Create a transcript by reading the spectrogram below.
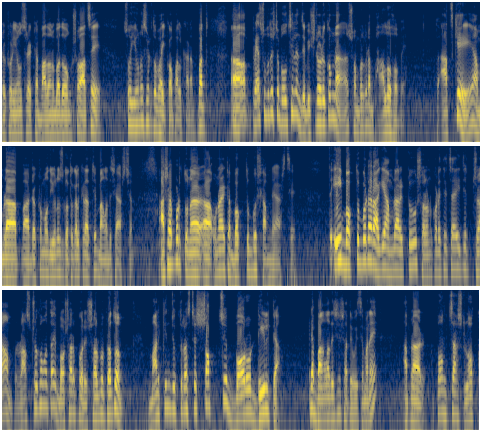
ডক্টর ইউনুসের একটা বাদানুবাদ অংশ আছে সো ইউনুসের তো ভাই কপাল খারাপ। বাট প্রেস উপদেষ্টা বলছিলেন যে বিষয়টা ওরকম না, সম্পর্কটা ভালো হবে। তো আজকে আমরা ডক্টর মোহাম্মদ ইউনুস গতকালকে রাত্রে বাংলাদেশে আসছেন। আসার পর তোনার ওনার একটা বক্তব্য সামনে আসছে। তো এই বক্তব্যটার আগে আমরা আরেকটু স্মরণ করাতে চাই যে ট্রাম্প রাষ্ট্র ক্ষমতায় বসার পরে সর্বপ্রথম মার্কিন যুক্তরাষ্ট্রের সবচেয়ে বড় ডিলটা এটা বাংলাদেশের সাথে হয়েছে। মানে আপনার পঞ্চাশ লক্ষ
